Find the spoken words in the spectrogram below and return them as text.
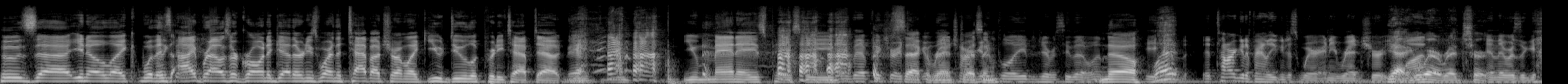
Who's uh, you know like with his eyebrows are growing together and he's wearing the tap out shirt? I'm like, you do look pretty tapped out. You, you, you mayonnaise pasty that picture I sack took of of that ranch Target dressing. employee. Did you ever see that one? No. He What? had- at Target, apparently, you can just wear any red shirt you Yeah, you want. wear a red shirt. And there was a guy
